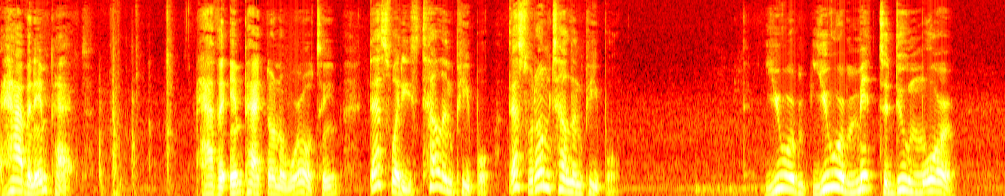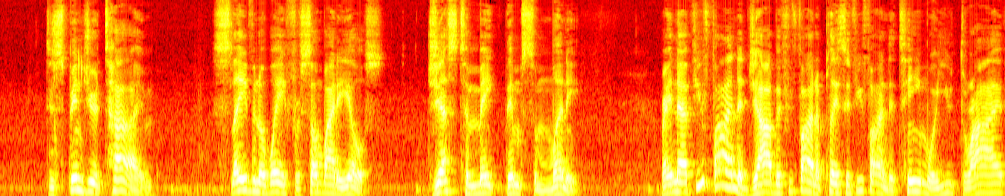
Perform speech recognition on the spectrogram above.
have an impact, have an impact on the world, team. That's what he's telling people. That's what I'm telling people. You were you were meant to do more to spend your time slaving away for somebody else just to make them some money. Right now, if you find a job, if you find a place, if you find a team where you thrive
